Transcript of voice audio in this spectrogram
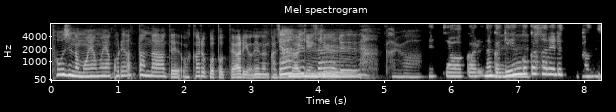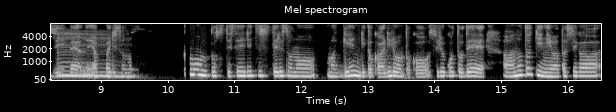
当時のモヤモヤこれだったんだって分かることってあるよね、なんかジェンダー研究。かるわ。めっちゃわかる。なんか言語化される感じだよね。うんやっぱりその、学問として成立してるその、まあ、原理とか理論とかを知ることで、ああの時に私がうん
